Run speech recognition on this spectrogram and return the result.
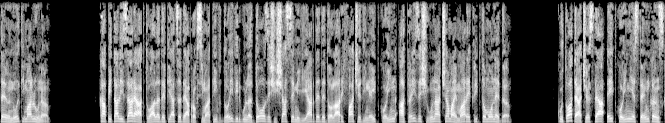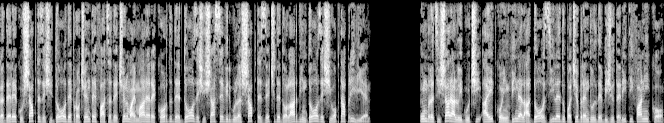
în ultima lună. Capitalizarea actuală de piață de aproximativ 2,26 miliarde de dolari face din ApeCoin a 31-a cea mai mare criptomonedă. Cu toate acestea, ApeCoin este încă în scădere cu 72% față de cel mai mare record de 26,70 de dolari din 28 aprilie. Îmbrățișarea lui Gucci a ApeCoin vine la două zile după ce brandul de bijuterii Tiffany Co.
